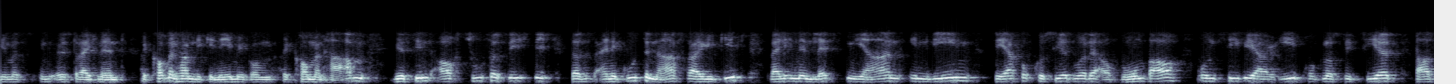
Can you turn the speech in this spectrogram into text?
wie man es in Österreich nennt, bekommen haben, die Genehmigung bekommen haben. Wir sind auch zuversichtlich, dass es eine gute Nachfrage gibt, weil in den letzten Jahren in Wien sehr fokussiert wurde auf Wohnbau und CBRE prognostiziert, dass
